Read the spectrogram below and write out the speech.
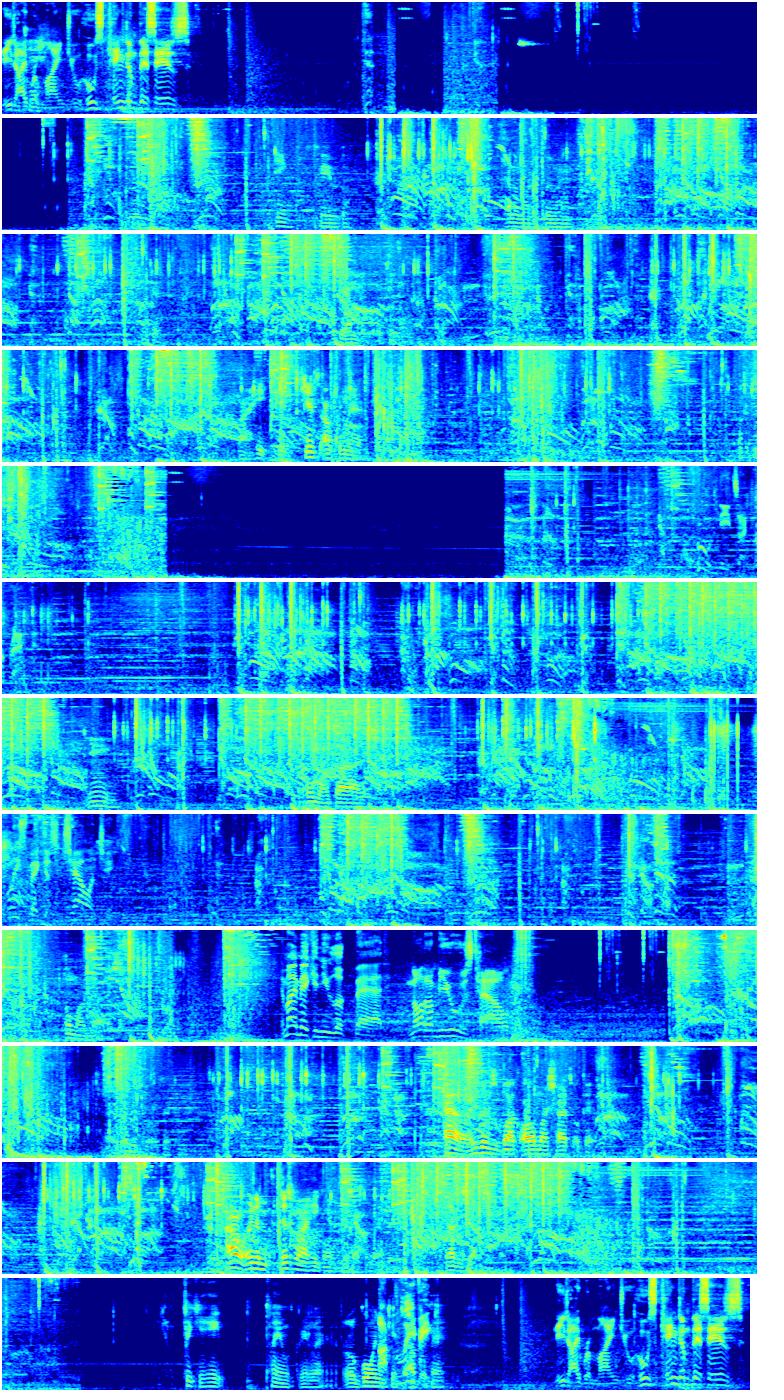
Need I remind you whose kingdom this is? I don't know what to. Okay. Okay, I'm Aquaman. Making you look bad? Not amused, Hal. Oh, he's gonna just block all my shots? Okay. How in the that's why I hate going this after that. That is that. Freaking hate playing with Green Lantern or going I'm against leaving. Aquaman. Need I remind you whose kingdom this is?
